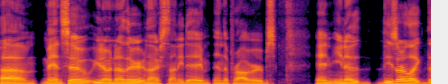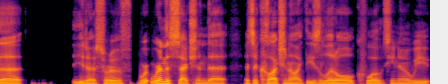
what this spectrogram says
Um, man, so you know another another sunny day in the Proverbs, and you know these are like the, you know, sort of we're we're in the section that it's a collection of like these little quotes. You know, we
